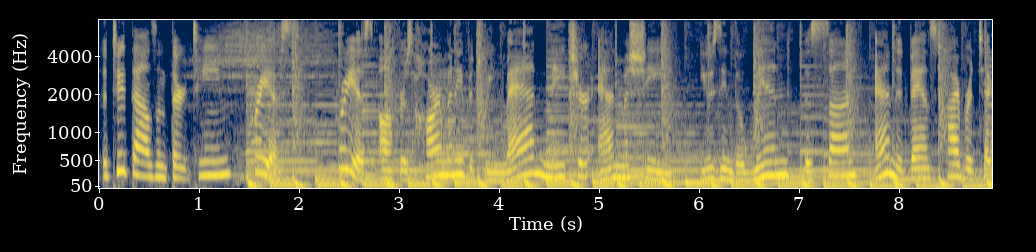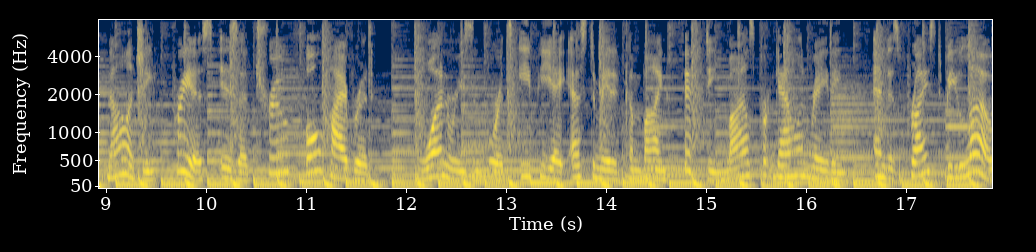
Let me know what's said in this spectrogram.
The 2013 Prius. Prius offers harmony between man, nature, and machine. Using the wind, the sun, and advanced hybrid technology, Prius is a true full hybrid. One reason for its EPA estimated combined 50 miles per gallon rating and is priced below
